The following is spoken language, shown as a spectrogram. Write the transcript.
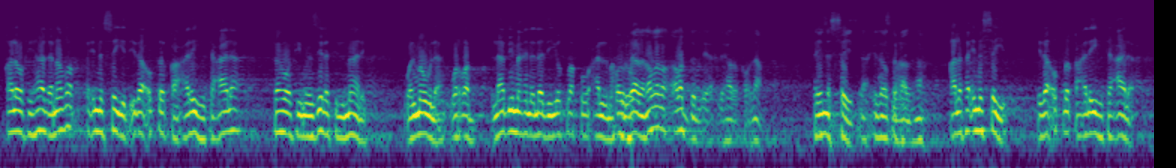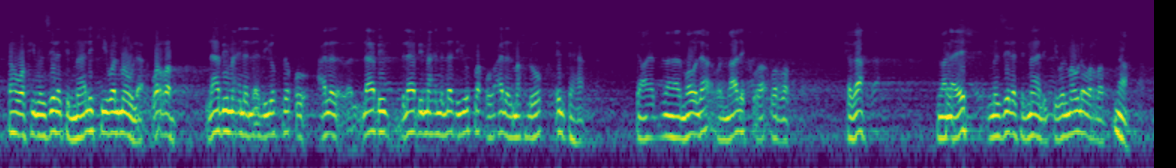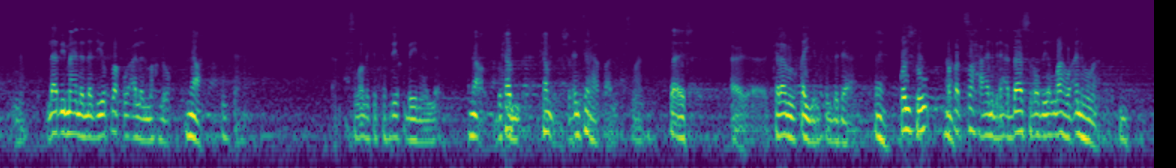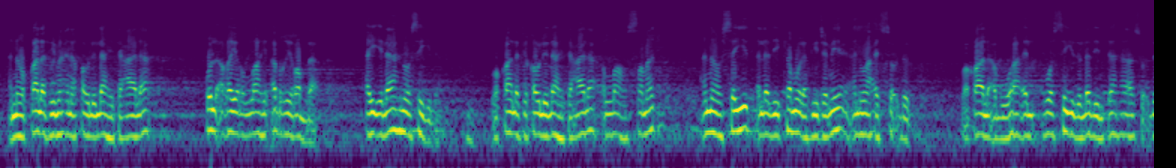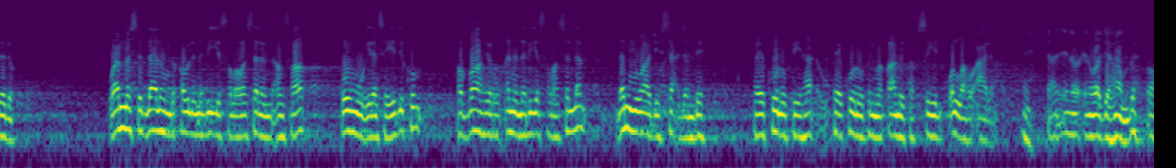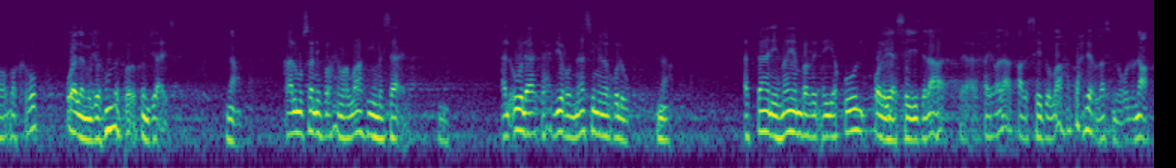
قال وفي هذا نظر فإن السيد إذا أطلق عليه تعالى فهو في منزلة المالك والمولى والرب لا بمعنى الذي يطلق على المخلوق. هذا نظر رد لهذا القول. نعم. فإن السيد إذا أطلق هذا نعم. قال فإن السيد إذا أطلق عليه تعالى فهو في منزلة المالك والمولى والرب لا بمعنى الذي يطلق على لا, لا بمعنى الذي يطلق على المخلوق انتهى. يعني بمعنى المولى والمالك والرب. كذا. بمعنى إيش؟ منزلة المالك والمولى والرب. نعم. لا بمعنى الذي يطلق على المخلوق. نعم. انتهى. أحسن الله لك التفريق بين ال... نعم. كم كم انتهى قال أحسن الله إيش؟ كلام القيم في البدائع إيه؟ قلت نعم. فقد صح عن ابن عباس رضي الله عنهما أنه قال في معنى قول الله تعالى قل أغير الله أبغي ربا أي إله وسيدا وقال في قول الله تعالى الله الصمد أنه السيد الذي كمل في جميع أنواع السؤدد وقال أبو وائل هو السيد الذي انتهى سؤدده وأما استدلالهم بقول النبي صلى الله عليه وسلم للأنصار قوموا إلى سيدكم فالظاهر أن النبي صلى الله عليه وسلم لم يواجه سعدا به فيكون فيها فيكون في المقام تفصيل والله أعلم. إيه، يعني إن واجههم به فهو مكروه ولم يواجههم به فيكون جائز. نعم. قال المصنف رحمه الله فيه مسائل. الأولى تحذير الناس من الغلو. نعم. الثانية ما ينبغي أن يقول قول يا سيدنا يا خيرنا قال السيد الله تحذير الناس من الغلو. نعم.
